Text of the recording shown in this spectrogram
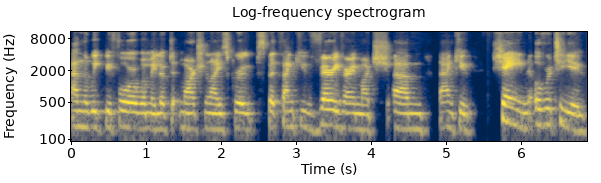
and the week before when we looked at marginalized groups. But thank you very, very much. Um, thank you. Shane, over to you.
